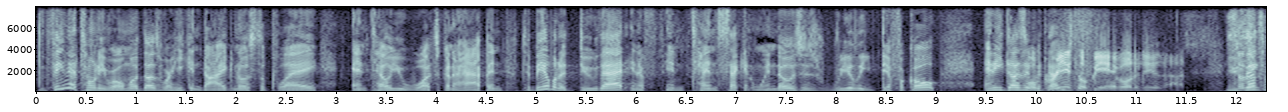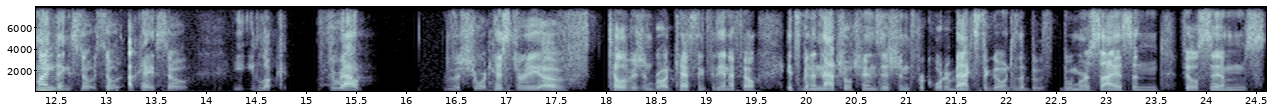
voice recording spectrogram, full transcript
the thing that Tony Romo does where he can diagnose the play and tell you what's going to happen, to be able to do that in a in 10 second windows is really difficult and he does it Well, with Brees that will be able to do that. You so that's my you- thing. So so okay. So y- y- look, throughout the short history of television broadcasting for the NFL, it's been a natural transition for quarterbacks to go into the booth. Boomer Esiason, Phil Simms,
